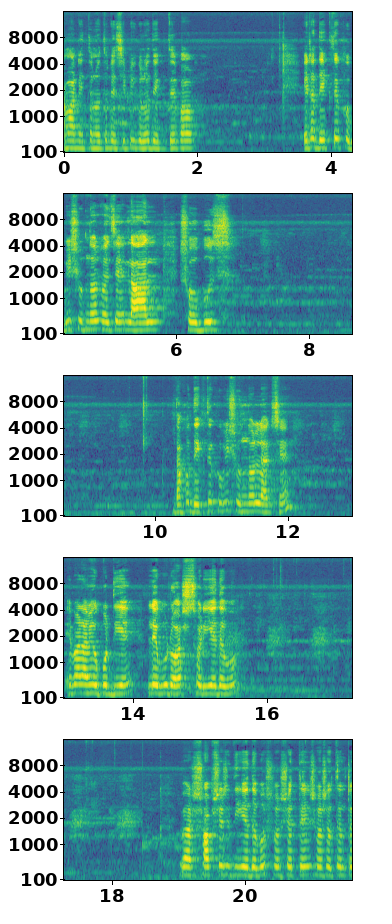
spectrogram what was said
আমার নিত্য নতুন রেসিপিগুলো দেখতে পাও। এটা দেখতে খুবই সুন্দর হয়েছে, লাল, সবুজ দেখো, দেখতে খুবই সুন্দর লাগছে। এবার আমি উপর দিয়ে লেবুর রস ছড়িয়ে দেব। এবার সব শেষে দিয়ে দেবো সর্ষের তেল। সর্ষের তেলটা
